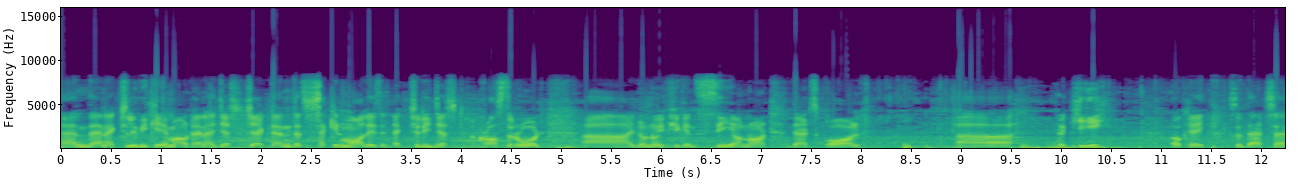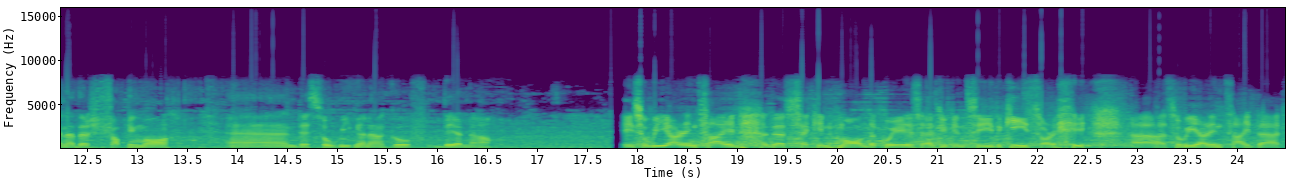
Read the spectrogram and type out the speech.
And then actually we came out and I just checked and the second mall is actually just across the road. Uh, I don't know if you can see or not. That's called uh, the key. Okay so that's another shopping mall. And so we're gonna go there now Okay, so we are inside the second mall, the Quays, as you can see, the Quays, sorry. Uh, so we are inside that,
